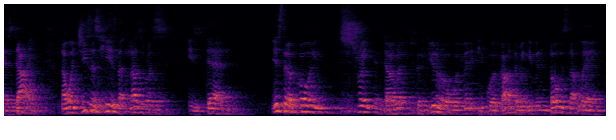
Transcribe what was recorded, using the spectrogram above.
has died. Now, when Jesus hears that Lazarus is dead, instead of going straight and direct to the funeral where many people were gathering, even those that were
